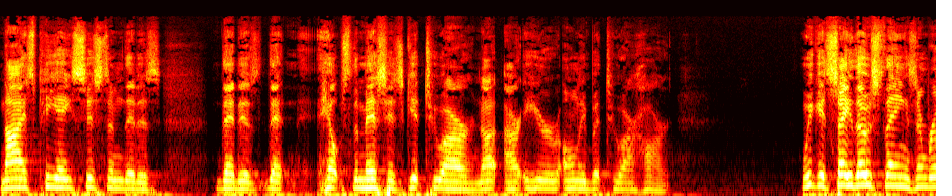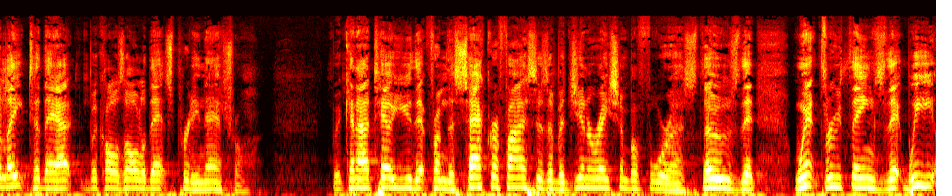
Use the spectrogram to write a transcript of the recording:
nice PA system that is that is that helps the message get to our not our ear only but to our heart. We could say those things and relate to that because all of that's pretty natural. But can I tell you that from the sacrifices of a generation before us, those that went through things that we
